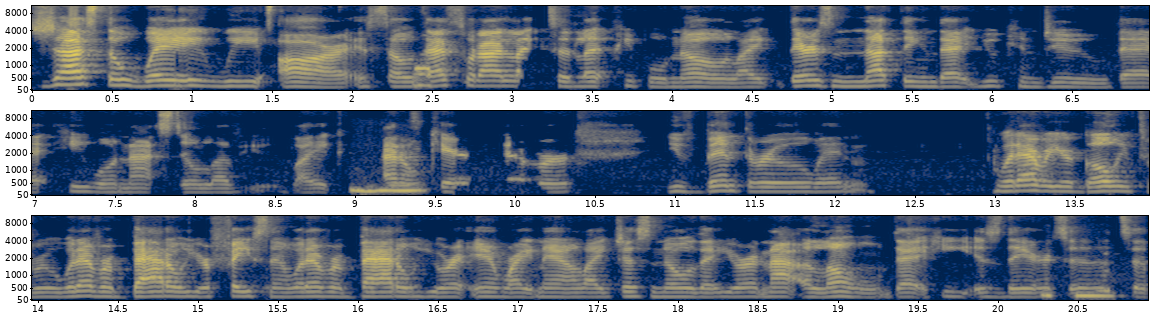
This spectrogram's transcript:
just the way we are. And so that's what I like to let people know. Like there's nothing that you can do that he will not still love you. Like I mm-hmm. don't care whatever you've been through and whatever you're going through, whatever battle you're facing, whatever battle you're in right now, like just know that you're not alone, that he is there to mm-hmm. to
